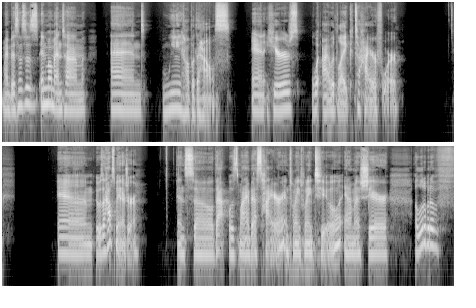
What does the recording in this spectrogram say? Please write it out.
My business is in momentum and we need help with the house. And here's what I would like to hire for. And it was a house manager. And so that was my best hire in 2022. And I'm going to share a little bit of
